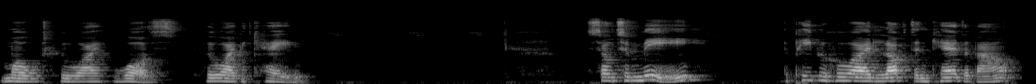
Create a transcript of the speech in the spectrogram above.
mold who I was, who I became. So to me, the people who I loved and cared about,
